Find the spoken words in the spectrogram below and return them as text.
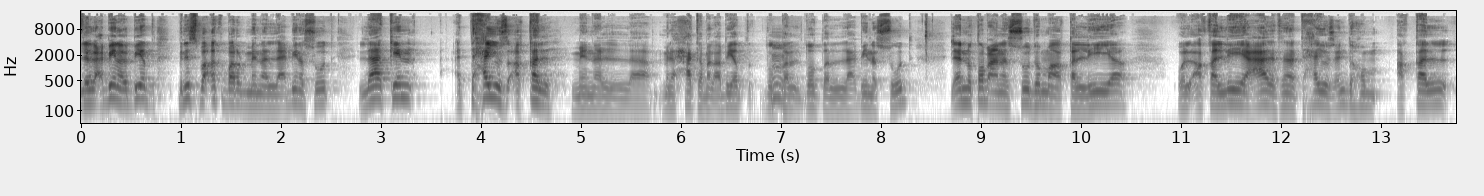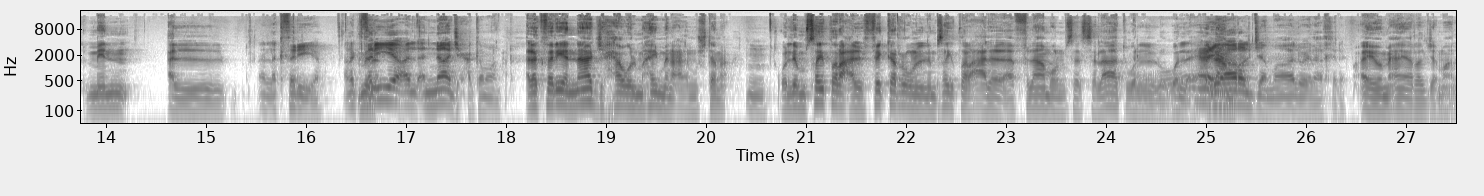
للاعبين البيض بنسبة أكبر من اللاعبين السود لكن التحيز أقل من ال- من الحكم الأبيض ضد ضد اللاعبين السود لأنه طبعا السود هم أقلية والأقلية عادة التحيز عندهم أقل من ال- الأكثرية. الأكثرية ال- الناجحة كمان. الأكثرية الناجحة والمهيمنة على المجتمع. واللي مسيطره على الفكر واللي مسيطره على الأفلام والمسلسلات وال... والإعلام. معيار الجمال وإلى آخره. أيوه معيار الجمال.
